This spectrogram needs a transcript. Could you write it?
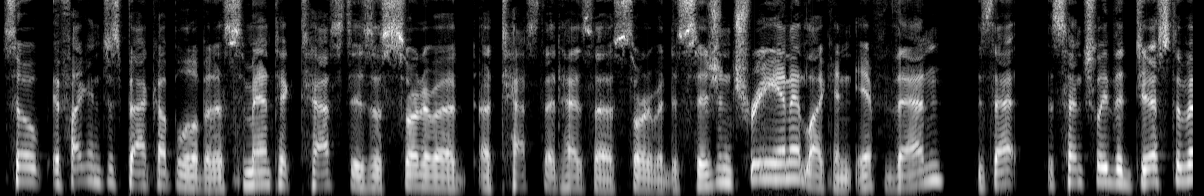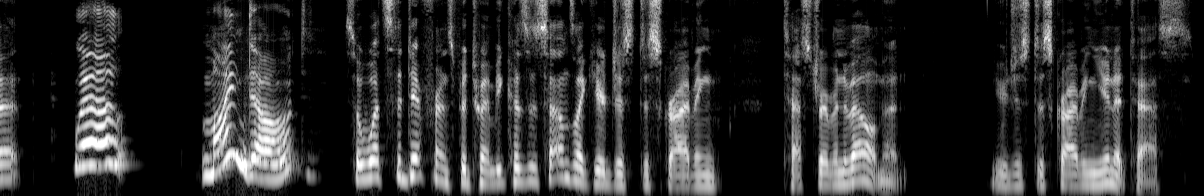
So if I can just back up a little bit, a semantic test is a sort of a, a test that has a sort of a decision tree in it, like an if then. Is that essentially the gist of it? Well, mine don't. So what's the difference between, because it sounds like you're just describing test driven development. You're just describing unit tests.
